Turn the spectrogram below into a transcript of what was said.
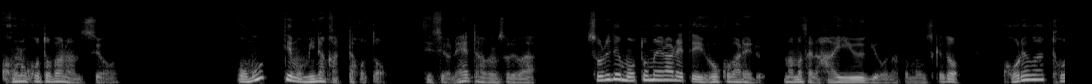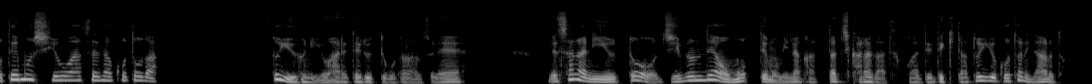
この言葉なんですよ。思っても見なかったことですよね、多分それは。それで求められて喜ばれる。まあ、まさに俳優業だと思うんですけど、これはとても幸せなことだ。というふうに言われてるってことなんですよね。で、さらに言うと、自分では思ってもみなかった力がそこが出てきたということになると。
